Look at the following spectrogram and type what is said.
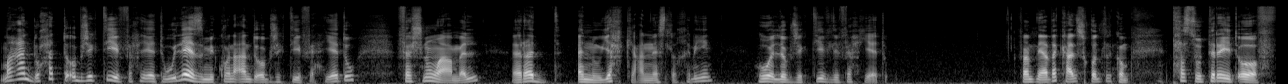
ما عنده حتى objectif في حياته ولازم يكون عنده objectif في حياته. فشنو عمل؟ رد أنه يحكي عن الناس الآخرين هو ال objectif اللي في حياته. فهمتني؟ هذاك علاش قلت لكم. تحسوا trade-off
